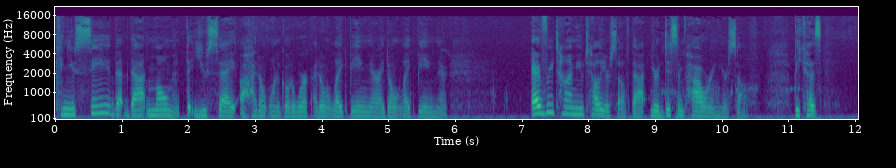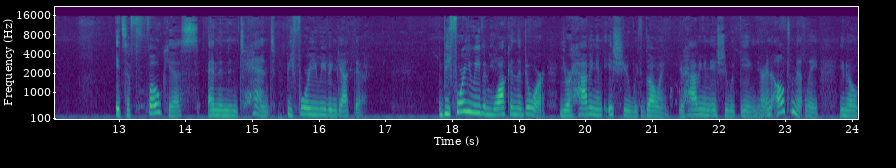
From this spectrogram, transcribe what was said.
can you see that that moment that you say, oh, I don't want to go to work, I don't like being there, I don't like being there? Every time you tell yourself that, you're disempowering yourself because it's a focus and an intent before you even get there. Before you even walk in the door, you're having an issue with going. You're having an issue with being there. And ultimately, you know,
